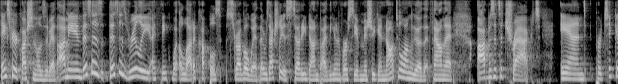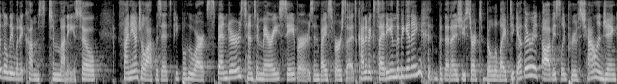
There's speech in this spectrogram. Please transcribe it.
Thanks for your question, Elizabeth. I mean, this is this is really, I think, what a lot of couples struggle with. There was actually a study done by the University of Michigan not too long ago that found that opposites attract, and particularly when it comes to money. So financial opposites. People who are spenders tend to marry savers and vice versa. It's kind of exciting in the beginning, but then as you start to build a life together, it obviously proves challenging.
